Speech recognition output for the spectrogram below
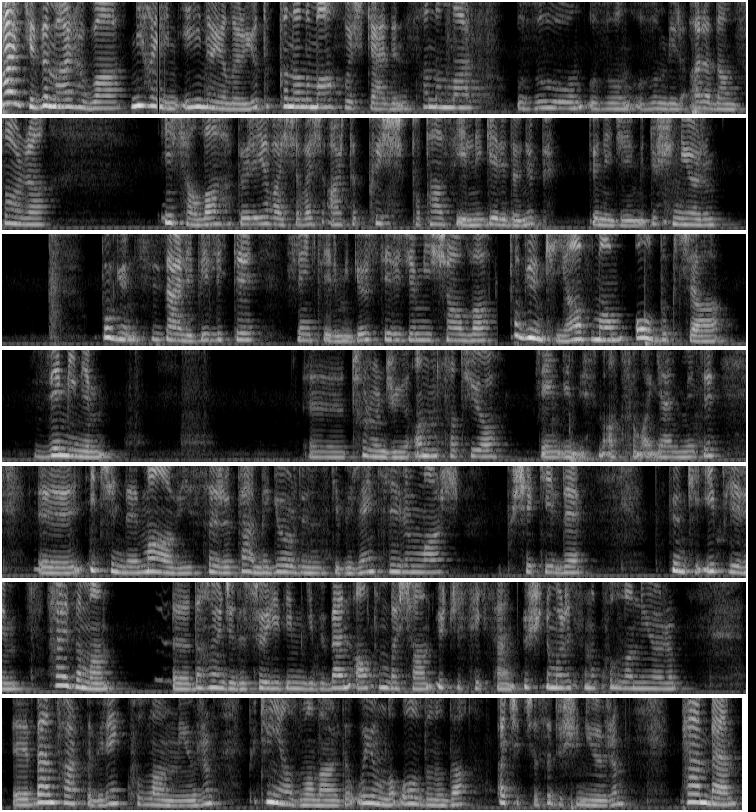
Herkese merhaba. Nihal'in İğne Oyaları YouTube kanalıma hoş geldiniz hanımlar. Uzun uzun uzun bir aradan sonra inşallah böyle yavaş yavaş artık kış potansiyeline geri dönüp döneceğimi düşünüyorum. Bugün sizlerle birlikte renklerimi göstereceğim inşallah. Bugünkü yazmam oldukça zeminim e, turuncuyu anımsatıyor. Rengin ismi aklıma gelmedi. E, içinde mavi, sarı, pembe gördüğünüz gibi renklerim var. Bu şekilde. Bugünkü iplerim her zaman e, daha önce de söylediğim gibi ben altın başağın 383 numarasını kullanıyorum. E, ben farklı bir renk kullanmıyorum. Bütün yazmalarda uyumlu olduğunu da açıkçası düşünüyorum. Pembem,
